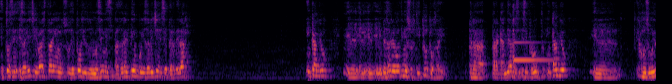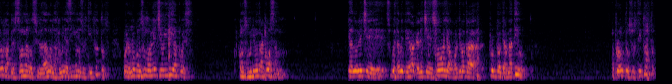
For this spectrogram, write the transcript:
entonces esa leche va a estar en sus depósitos, almacenes y pasará el tiempo y esa leche se perderá. En cambio, el, empresario no tiene sustitutos ahí para, cambiar ese, producto. En cambio, el, consumidor, la persona, los ciudadanos, la familia siguen sustitutos. Bueno, no consumo leche hoy día, pues consumiré otra cosa, ¿no? Ya no leche supuestamente de vaca, leche de soya o cualquier otro producto alternativo. Un producto sustituto.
